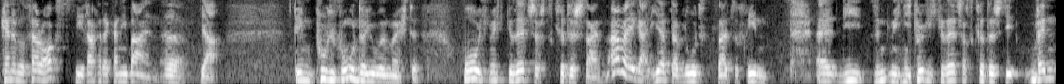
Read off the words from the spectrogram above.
Cannibal Ferox, die Rache der Kannibalen, äh, ja, dem Publikum unterjubeln möchte. Oh, ich möchte gesellschaftskritisch sein. Aber egal, hier habt ihr Blut, seid zufrieden. Äh, die sind nämlich nicht wirklich gesellschaftskritisch. Die, wenn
